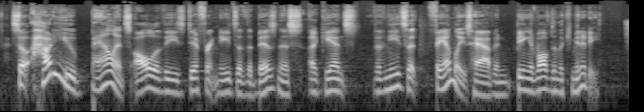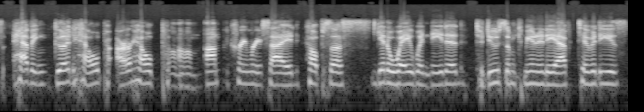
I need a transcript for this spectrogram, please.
so, how do you balance all of these different needs of the business against the needs that families have and being involved in the community? Having good help. Our help um, on the creamery side helps us get away when needed to do some community activities.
